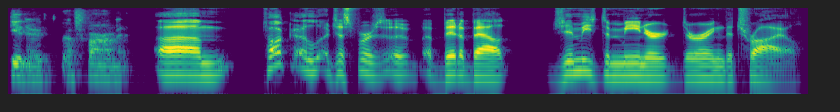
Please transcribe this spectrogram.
you know, affirm it. Um, talk just for a, bit about Jimmy's demeanor during the trial.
